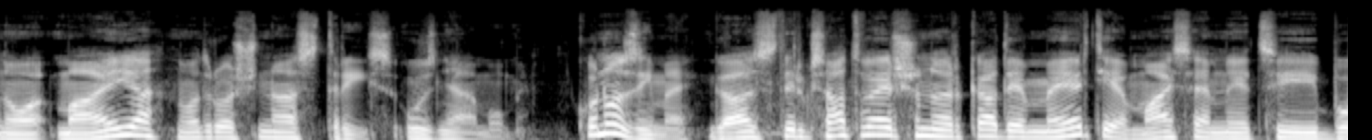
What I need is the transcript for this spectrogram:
no maija nodrošinās trīs uzņēmumi. Ko nozīmē gāzes tirgus atvēršana, ar kādiem mērķiem maisaimniecību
